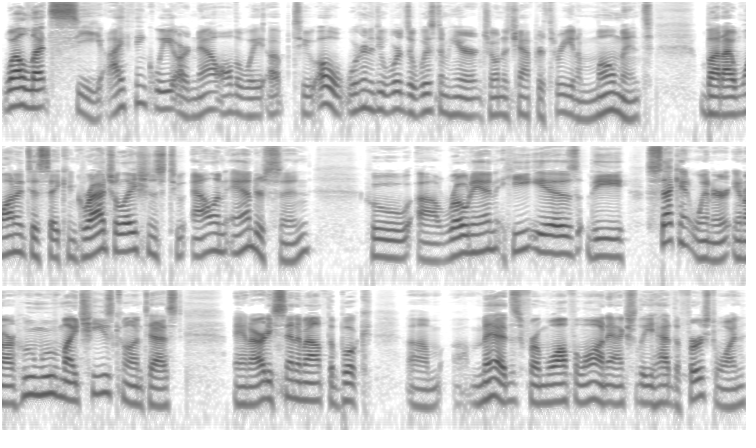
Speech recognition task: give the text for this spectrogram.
Well, let's see. I think we are now all the way up to. Oh, we're going to do words of wisdom here, Jonah chapter 3, in a moment. But I wanted to say congratulations to Alan Anderson, who uh, wrote in. He is the second winner in our Who Moved My Cheese contest. And I already sent him out the book. Um, Meds from Waffle On actually had the first one.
